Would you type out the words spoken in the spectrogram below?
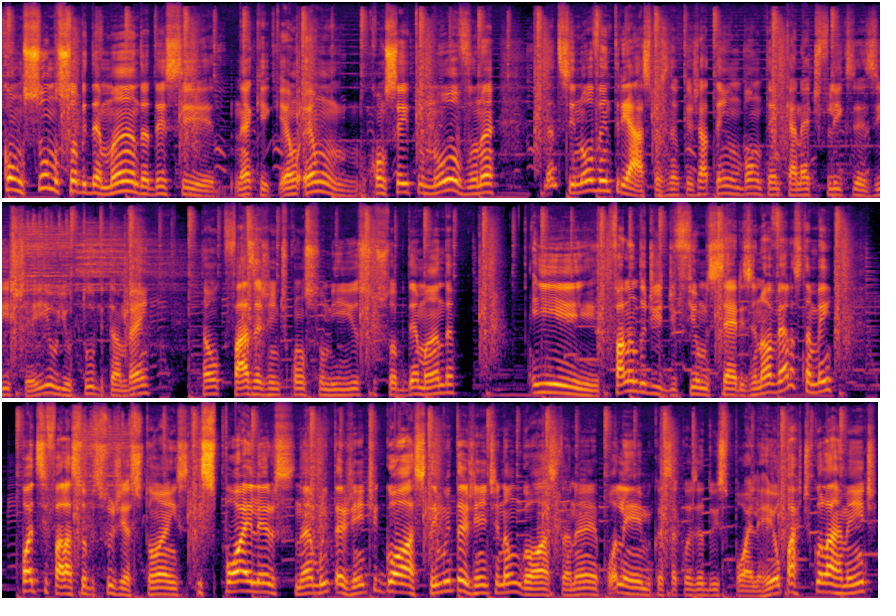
consumo sob demanda desse, né? Que é um, é um conceito novo, né? Assim, novo entre aspas, né? Porque já tem um bom tempo que a Netflix existe aí, o YouTube também. Então faz a gente consumir isso sob demanda. E falando de, de filmes, séries e novelas também, pode-se falar sobre sugestões, spoilers, né? Muita gente gosta e muita gente não gosta, né? É polêmico essa coisa do spoiler. Eu, particularmente,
